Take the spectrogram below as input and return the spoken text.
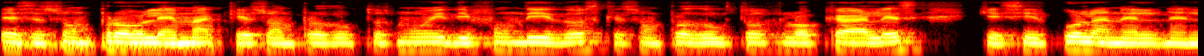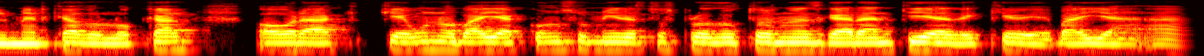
Ese es un problema que son productos muy difundidos, que son productos locales que circulan en el, mercado local. Ahora, que uno vaya a consumir estos productos no es garantía de que vaya a,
